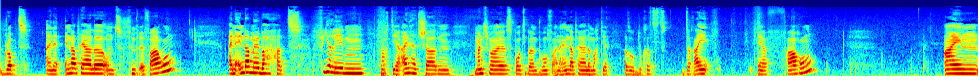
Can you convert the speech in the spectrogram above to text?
droppt eine Enderperle und 5 Erfahrung. Eine Endermelbe hat 4 Leben, macht dir Einheitsschaden. Manchmal spawnt die beim Wurf einer Enderperle, macht dir, also du kriegst drei Erfahrung. Ein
